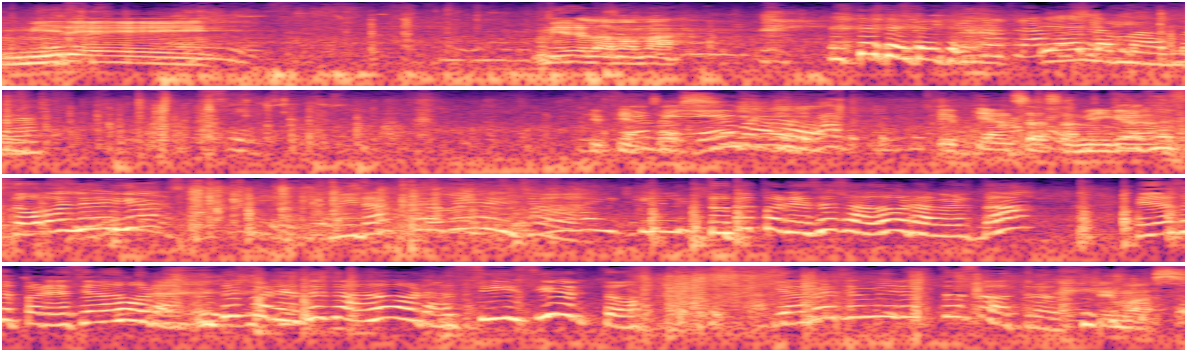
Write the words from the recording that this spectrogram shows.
Mire. Mire la mamá. Mira la mamá. ¿Qué piensas? ¿Qué piensas, ¿Te amiga? gustó, Valeria? Mira qué bello. Ay, qué li- Tú te pareces a Dora, ¿verdad? Ella se parece a Dora. ¿Tú te pareces a Dora? Sí, cierto. Y a ver, yo miro estos otros. ¿Qué más?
